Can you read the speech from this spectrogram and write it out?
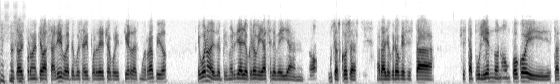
no sabes por dónde te va a salir, porque te puede salir por derecha o por izquierda, es muy rápido. Y bueno, desde el primer día yo creo que ya se le veían ¿no? muchas cosas. Ahora yo creo que se está se está puliendo ¿no? un poco y está,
